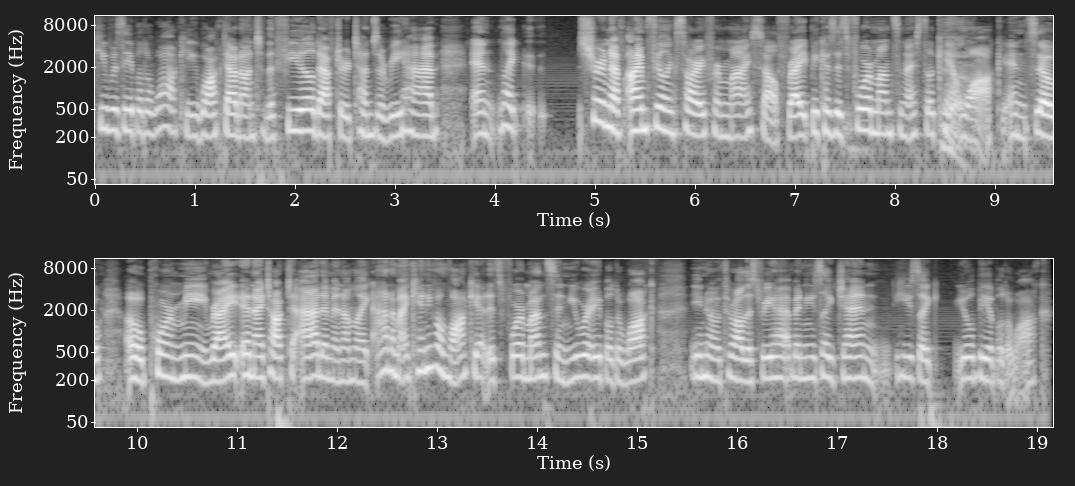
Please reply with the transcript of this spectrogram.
he was able to walk. He walked out onto the field after tons of rehab, and like. Sure enough, I'm feeling sorry for myself, right? Because it's four months and I still can't Yeah. walk. And so, oh, poor me, right? And I talked to Adam and I'm like, Adam, I can't even walk yet. It's four months and you were able to walk, you know, through all this rehab. And he's like, Jen, he's like, you'll be able to walk.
